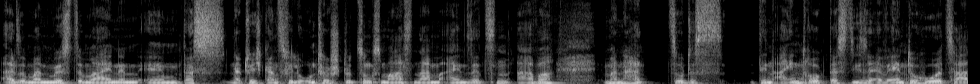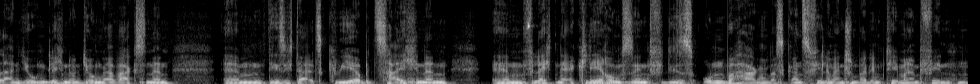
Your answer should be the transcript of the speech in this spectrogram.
Also man müsste meinen, ähm, dass natürlich ganz viele Unterstützungsmaßnahmen einsetzen, aber man hat so das, den Eindruck, dass diese erwähnte hohe Zahl an Jugendlichen und jungen Erwachsenen ähm, die sich da als queer bezeichnen, ähm, vielleicht eine Erklärung sind für dieses Unbehagen, das ganz viele Menschen bei dem Thema empfinden.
